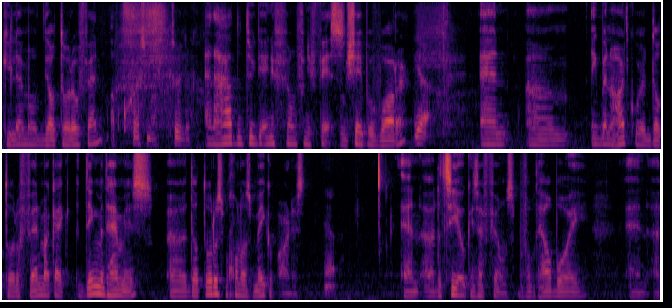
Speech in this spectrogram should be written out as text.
Guillermo del Toro fan. Of course, man, natuurlijk. En hij had natuurlijk de ene film van die vis, Shape of Water. Ja. En um, ik ben een hardcore del Toro fan. Maar kijk, het ding met hem is... del Toro is begonnen als make-up artist. Ja. En dat zie je ook in zijn films. Bijvoorbeeld Hellboy, en, uh,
